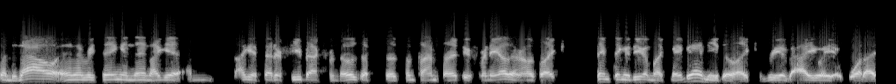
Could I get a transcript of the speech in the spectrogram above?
send it out and everything. And then I get um, I get better feedback from those episodes sometimes than I do from any other. And I was like, same thing with you. I'm like, maybe I need to like reevaluate what I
